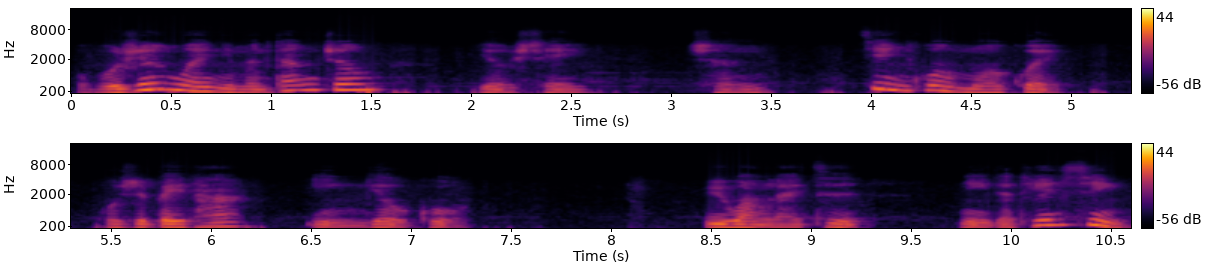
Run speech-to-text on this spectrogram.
我不认为你们当中有谁曾见过魔鬼，或是被他引诱过。欲望来自你的天性，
